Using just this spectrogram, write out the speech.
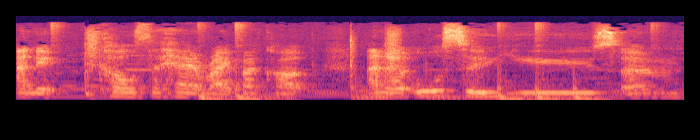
and it curls the hair right back up. And I also use um,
